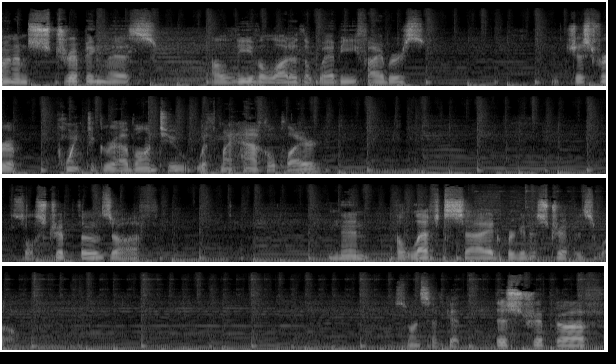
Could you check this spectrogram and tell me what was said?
when I'm stripping this, I'll leave a lot of the webby fibers just for a point to grab onto with my hackle plier. So I'll strip those off. And then the left side we're going to strip as well. So once I've got this stripped off,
